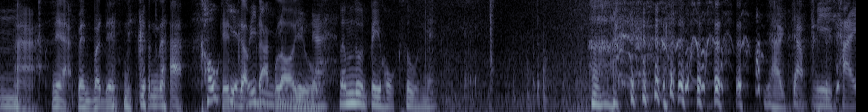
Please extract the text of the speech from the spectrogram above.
อืมอ่าเนี่ยเป็นประเด็นที่ข้างหน้าเขาเขียนกับไว้ดัดีกรอจอริงยู่ๆนะรัฐธรรมนูญปี 60 เนี่ย อยากจับมีชัย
